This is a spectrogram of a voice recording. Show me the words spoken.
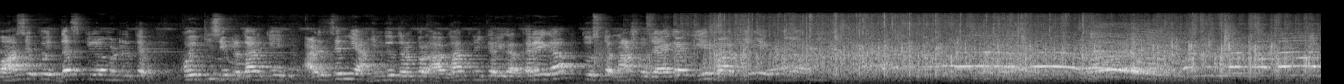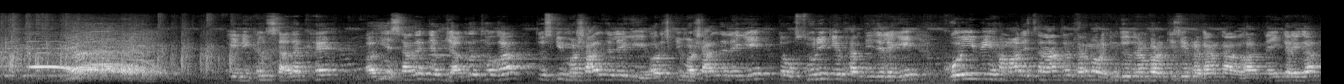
वहाँ से कोई 10 किलोमीटर तक कोई किसी प्रकार की अड़चन या हिंदू धर्म पर आघात नहीं करेगा करेगा तो उसका नाश हो जाएगा। ये बात है ये निखिल साधक है और ये साधक जब जागृत होगा तो उसकी मशाल जलेगी, और उसकी मशाल जलेगी तो सूर्य की भांति जलेगी। कोई भी हमारे सनातन धर्म और हिंदू धर्म पर किसी प्रकार का आघात नहीं करेगा।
